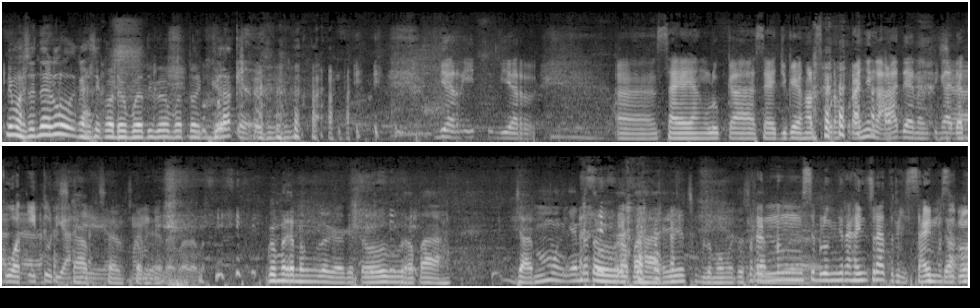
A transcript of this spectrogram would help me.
Ini maksudnya lu ngasih kode buat juga buat bergerak ya? biar itu biar eh, saya yang luka saya juga yang harus pura-puranya nggak ada nanti nggak ada ada. itu di siap, akhir siap, sorry, Mangga. ada apa-apa. Gue merenung dulu kayak gitu beberapa jam mungkin atau beberapa hari sebelum memutuskan. Renung gua- sebelum nyerahin surat resign maksud lo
